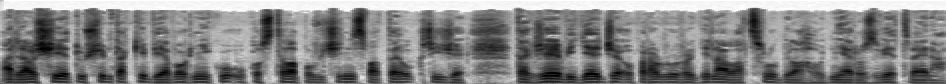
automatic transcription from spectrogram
a další je tuším taky v Javorníku u kostela povýšení svatého kříže. Takže je vidět, že opravdu rodina Laclů byla hodně rozvětvená.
